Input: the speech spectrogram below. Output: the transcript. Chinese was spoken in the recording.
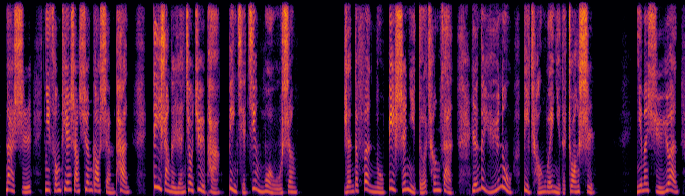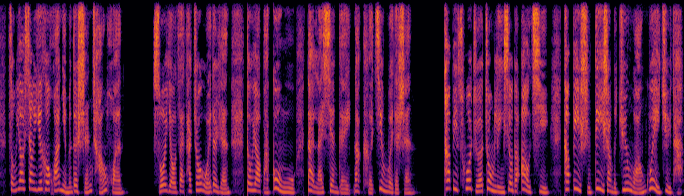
那时，你从天上宣告审判，地上的人就惧怕，并且静默无声。人的愤怒必使你得称赞，人的愚怒必成为你的装饰。你们许愿，总要向耶和华你们的神偿还。所有在他周围的人都要把供物带来献给那可敬畏的神。他必挫折众领袖的傲气，他必使地上的君王畏惧他。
